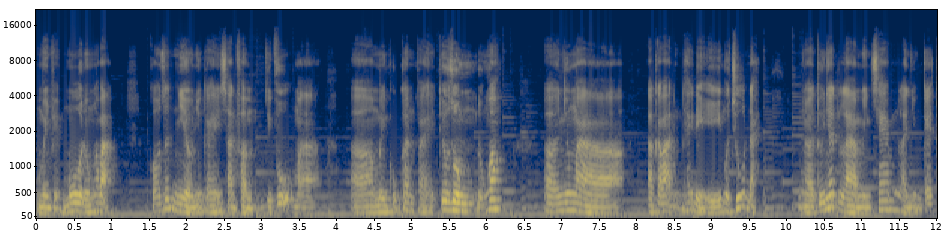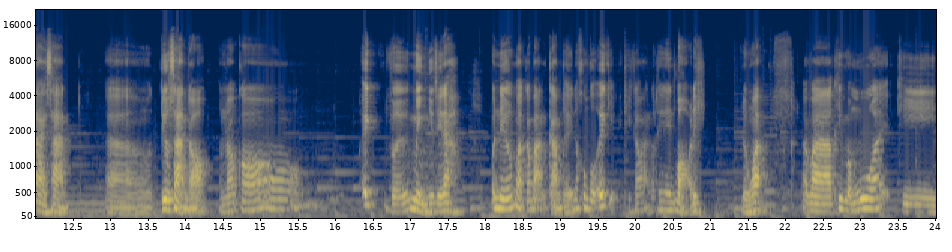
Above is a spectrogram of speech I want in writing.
mình phải mua đúng không các bạn? Có rất nhiều những cái sản phẩm dịch vụ mà uh, mình cũng cần phải tiêu dùng đúng không? Uh, nhưng mà uh, các bạn hãy để ý một chút này. Uh, thứ nhất là mình xem là những cái tài sản uh, tiêu sản đó nó có ích với mình như thế nào. Và nếu mà các bạn cảm thấy nó không có ích thì các bạn có thể nên bỏ đi đúng không ạ? Và khi mà mua ấy thì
